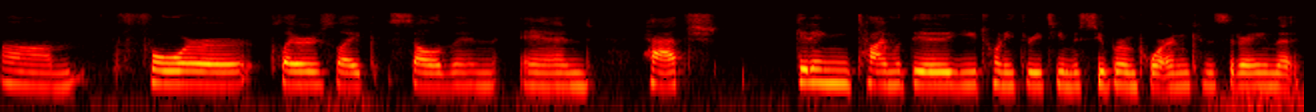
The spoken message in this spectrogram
um, for players like Sullivan and Hatch, getting time with the U23 team is super important considering that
